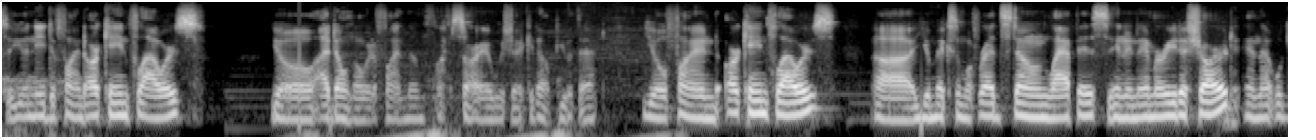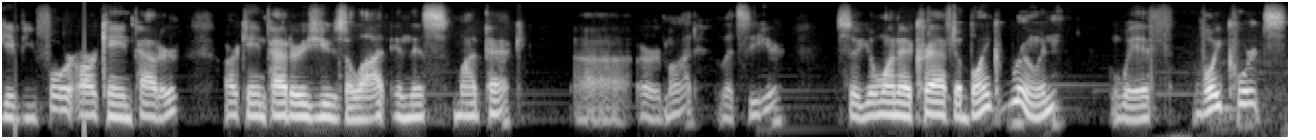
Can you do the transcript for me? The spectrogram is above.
So you'll need to find arcane flowers. You'll, I don't know where to find them. I'm sorry, I wish I could help you with that. You'll find arcane flowers. Uh, you'll mix them with redstone, lapis, and an ametrine shard, and that will give you four arcane powder. Arcane powder is used a lot in this mod pack, uh, or mod, let's see here. So you'll want to craft a blank rune with void quartz,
